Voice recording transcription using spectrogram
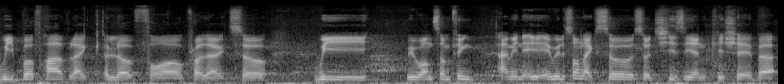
we both have like a love for our product so we we want something i mean it, it will sound like so so cheesy and cliche but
